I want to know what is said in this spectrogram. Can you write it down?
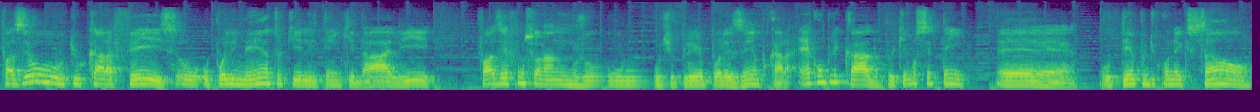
fazer o que o cara fez, o, o polimento que ele tem que dar ali, fazer funcionar num jogo multiplayer, por exemplo, cara, é complicado, porque você tem é, o tempo de conexão,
